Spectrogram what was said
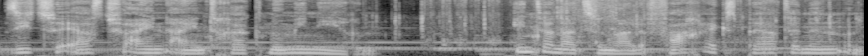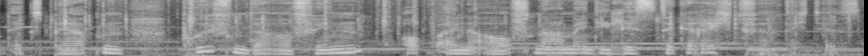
sie zuerst für einen Eintrag nominieren. Internationale Fachexpertinnen und Experten prüfen daraufhin, ob eine Aufnahme in die Liste gerechtfertigt ist.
